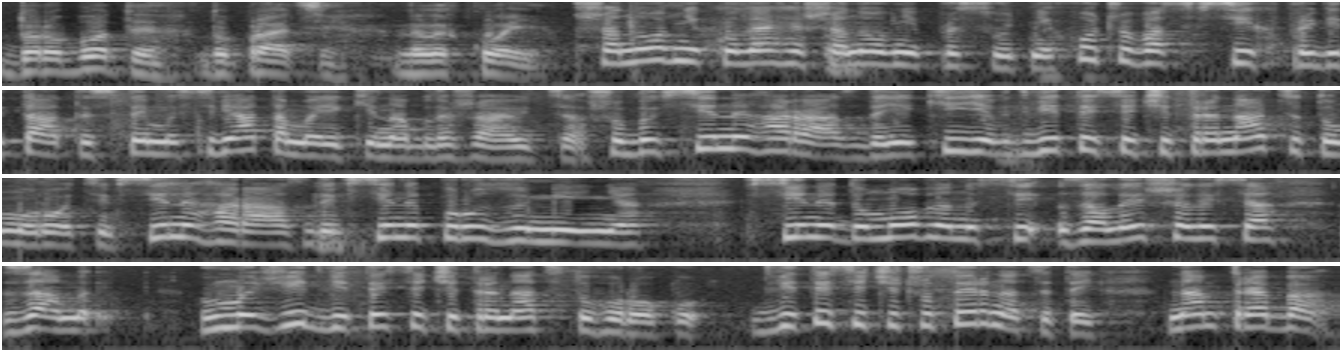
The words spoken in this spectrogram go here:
до роботи, до праці нелегкої. Шановні колеги, шановні присутні, хочу вас всіх привітати з тими святами, які наближаються, щоб всі негаразди, які є в 2013 році, всі негаразди, всі непорозуміння, всі недомовленості залишилися за в межі 2013 року. 2014 нам треба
